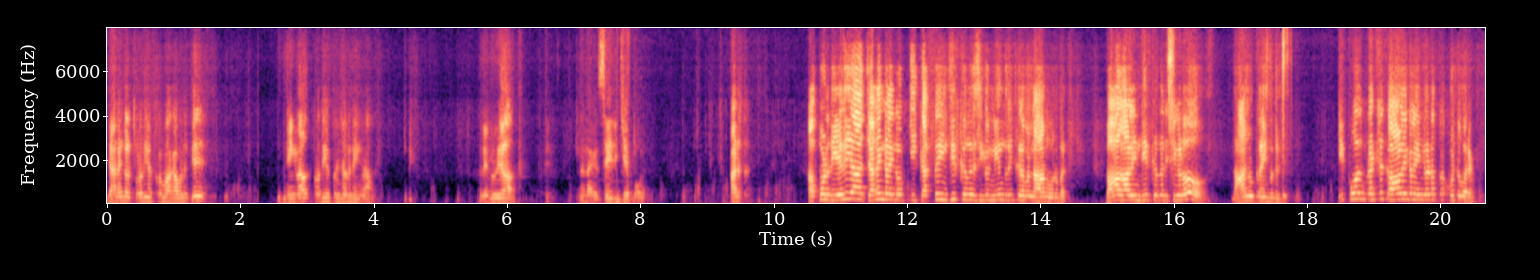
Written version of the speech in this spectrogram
ஜனங்கள் பிரதியுத்திரமாக அவனுக்கு நீங்களாவது பிரதியுத்திரம் சொல்லுறீங்களா? நாங்க செய்தி கேட்போம். அடுத்து அப்பொழுது எளியா ஜனங்களை நோக்கி கத்தையின் தீர்க்கதரிசிகள் மீந்திருக்கிறவன் நான் ஒருவன். பாகாலின் தீர்க்கதரிசிகளோ நானூற்றி ஐம்பது பேர். இப்போதும் ரெண்டு காளைகளை எங்களிடத்தில் கொண்டு வரட்டும்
